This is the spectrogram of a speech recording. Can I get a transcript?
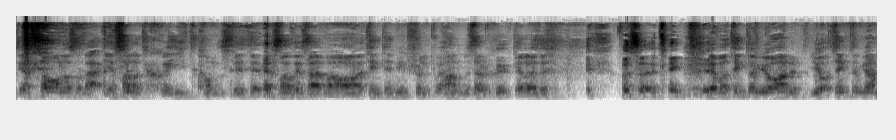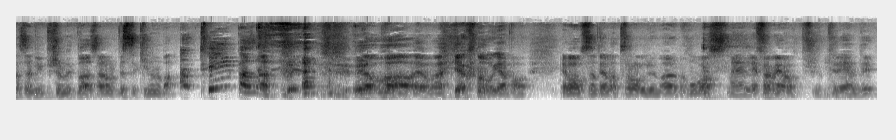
jag sa något sådär, jag sa något skitkonstigt typ. Jag sa det såhär bara, ja jag tänkte min personlighet på Johannes, är du sjukt eller? Vad sa du? Tänkte Jag bara, tänkte om jag hade, jag tänkte om Johannes hade min personlighet bara så han var bästa killen och bara, ah typ alltså! Och jag bara, jag bara, jag kommer ihåg, jag bara, jag var på sånt jävla trollhumör men hon var snäll, jag för mig jag var trevlig.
